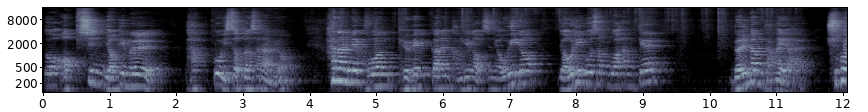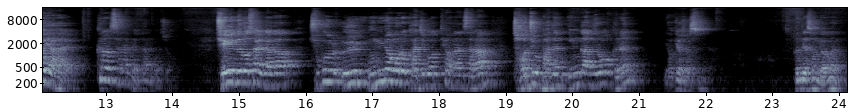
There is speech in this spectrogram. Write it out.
또 업신 여김을 받고 있었던 사람이요. 하나님의 구원 계획과는 관계가 없으며 오히려 여리고성과 함께 멸망당해야 할, 죽어야 할 그런 사람이었다는 거죠. 죄인으로 살다가 죽을 운명으로 가지고 태어난 사람, 저주받은 인간으로 그는 여겨졌습니다. 그런데 성경은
